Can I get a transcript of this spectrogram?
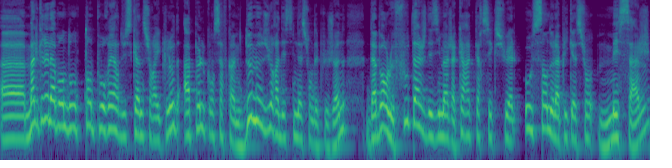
Euh, malgré l'abandon temporaire du scan sur iCloud, Apple conserve quand même deux mesures à destination des plus jeunes. D'abord, le floutage des images à caractère sexuel au sein de l'application Message.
